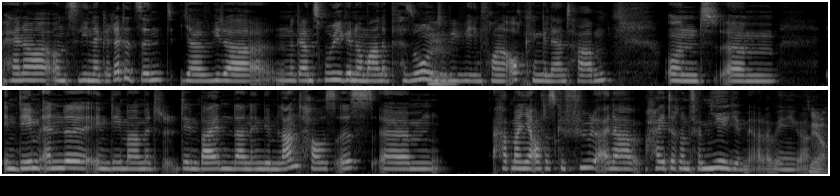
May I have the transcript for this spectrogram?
Hannah und Selina gerettet sind, ja wieder eine ganz ruhige, normale Person, Mhm. so wie wir ihn vorher auch kennengelernt haben. Und ähm, in dem Ende, in dem er mit den beiden dann in dem Landhaus ist, ähm, hat man ja auch das Gefühl einer heiteren Familie, mehr oder weniger. Ja.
